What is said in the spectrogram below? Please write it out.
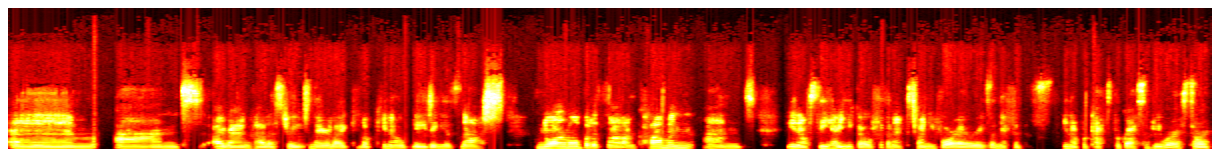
Um, and I rang Holles Street, and they were like, "Look, you know, bleeding is not normal, but it's not uncommon. And, you know, see how you go for the next 24 hours. And if it's, you know, gets progressively worse or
